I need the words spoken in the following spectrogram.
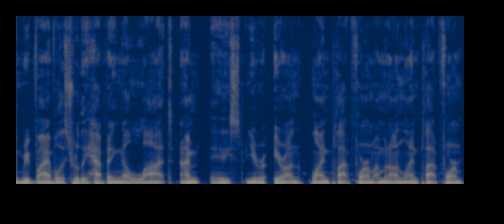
revival is really happening a lot. I'm you're you're on online platform. I'm an online platform.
